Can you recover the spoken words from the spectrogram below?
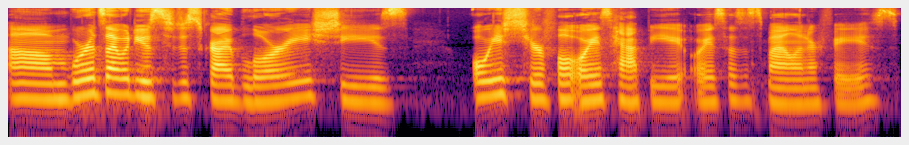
Um, words I would use to describe Lori she's always cheerful, always happy, always has a smile on her face.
